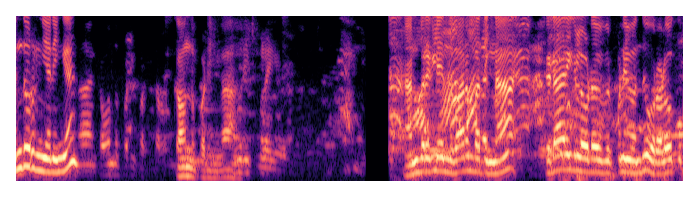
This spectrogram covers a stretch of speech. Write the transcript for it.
எந்த ஊருங்க நீங்க? கவுந்தப்பாடிங்களா நண்பர்களே இந்த வாரம் பார்த்தீங்கன்னா கிடாரிகளோட விற்பனை வந்து ஓரளவுக்கு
